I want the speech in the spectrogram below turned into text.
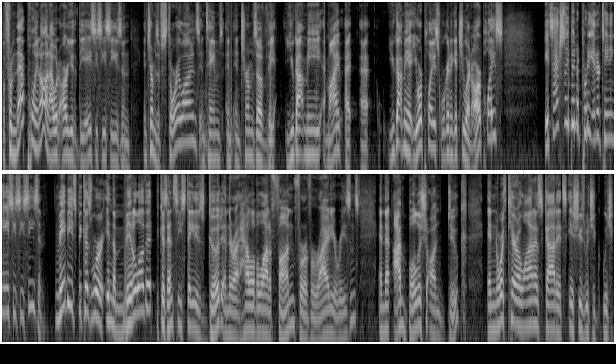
But from that point on, I would argue that the ACC season, in terms of storylines, in terms in, in terms of the you got me at my at, at you got me at your place, we're going to get you at our place it's actually been a pretty entertaining ACC season. Maybe it's because we're in the middle of it, because NC State is good and they're a hell of a lot of fun for a variety of reasons, and that I'm bullish on Duke. And North Carolina's got its issues, which which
